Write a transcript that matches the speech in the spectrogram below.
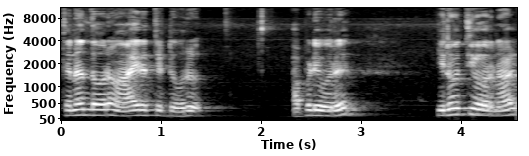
தினந்தோறும் ஆயிரத்தி எட்டு ஒரு அப்படி ஒரு இருபத்தி ஒரு நாள்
